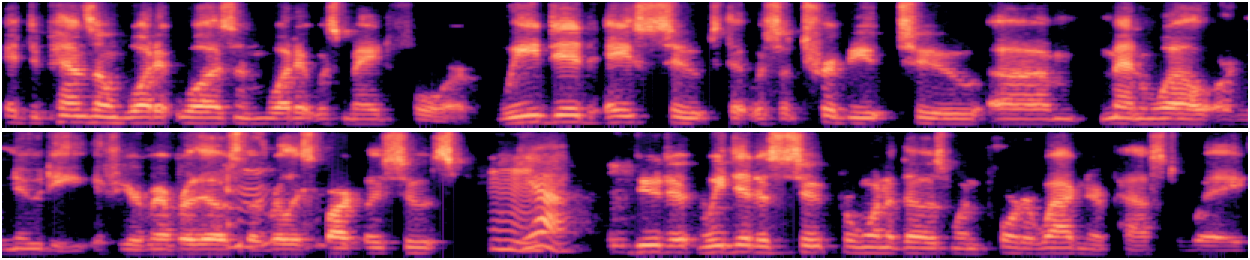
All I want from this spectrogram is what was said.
It depends on what it was and what it was made for. We did a suit that was a tribute to um, Manuel or Nudie, if you remember those, the Mhm. really sparkly suits. Mhm. Yeah. We did, a, we did a suit for one of those when Porter Wagoner passed away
